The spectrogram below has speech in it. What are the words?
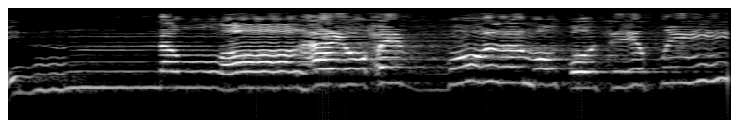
إن الله يحب المقسطين.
